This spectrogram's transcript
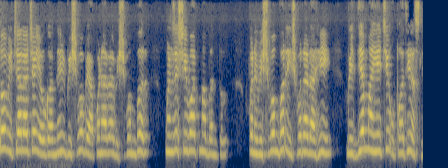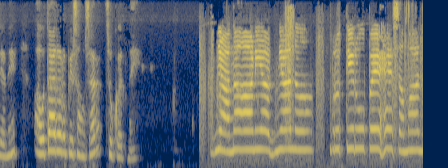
तो विचाराच्या योगाने विश्व व्यापणारा विश्वंभर म्हणजे शिवात्मा बनतो. पण विश्वंभर ईश्वरालाही विद्यमायेची उपाधी असल्याने अवताररूपी संसार चुकत नाही. ज्ञान आणि अज्ञान वृत्ती रूपे हे समान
